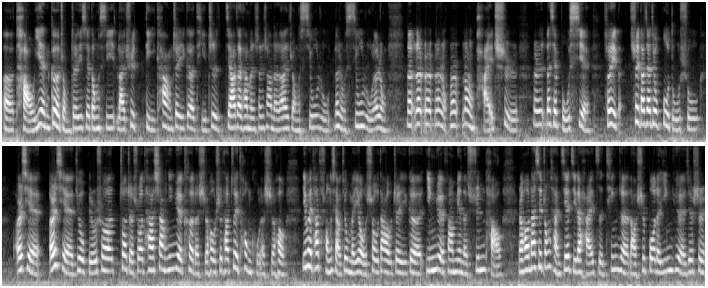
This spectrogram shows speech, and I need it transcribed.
呃，讨厌各种这一些东西来去抵抗这一个体制加在他们身上的那一种羞辱，那种羞辱，那种那那那那种那那种排斥，那那些不屑，所以所以大家就不读书。而且，而且，就比如说，作者说他上音乐课的时候是他最痛苦的时候，因为他从小就没有受到这一个音乐方面的熏陶。然后那些中产阶级的孩子听着老师播的音乐，就是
